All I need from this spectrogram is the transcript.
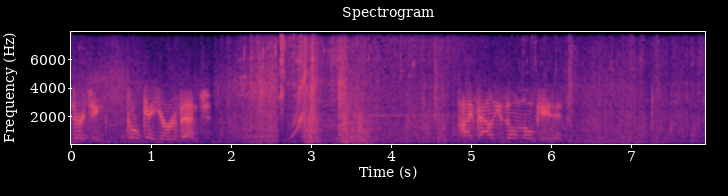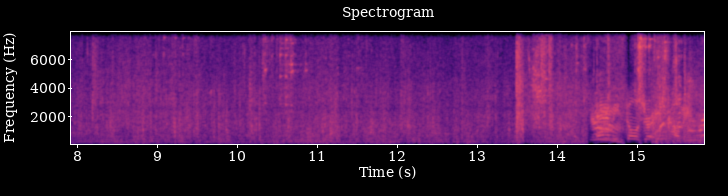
Resurging. Go get your revenge. High value zone located. Enemy soldier incoming. We're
